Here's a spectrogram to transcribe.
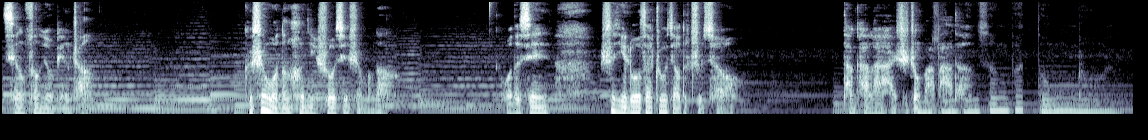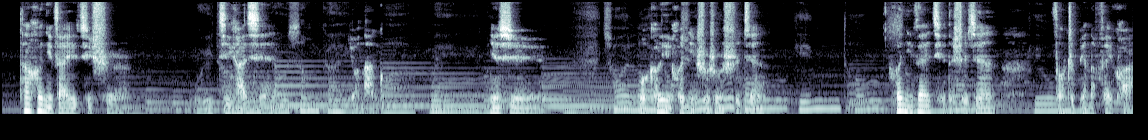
轻松又平常。可是我能和你说些什么呢？我的心是遗落在桌角的纸球，摊开来还是皱巴巴的。他和你在一起时，既开心又难过。也许我可以和你说说时间，和你在一起的时间总是变得飞快，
